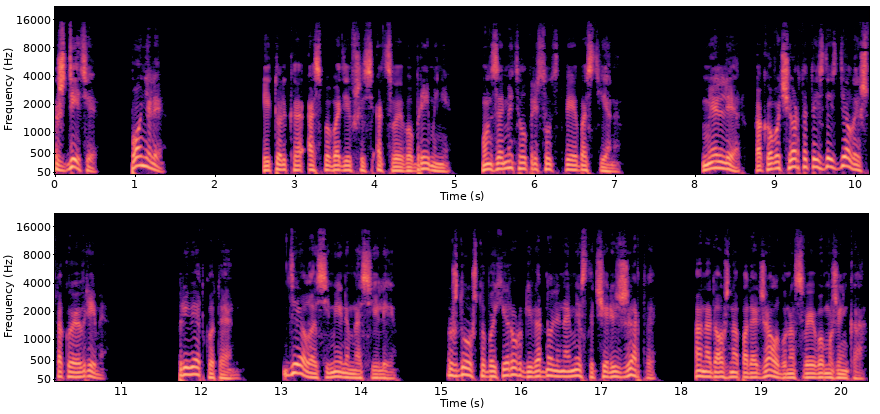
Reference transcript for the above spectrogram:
Ждите! Поняли?» И только освободившись от своего бремени, он заметил присутствие Бастьена. «Миллер, какого черта ты здесь делаешь в такое время?» «Привет, Котен. Дело о семейном насилии. Жду, чтобы хирурги вернули на место через жертвы. Она должна подать жалобу на своего муженька.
